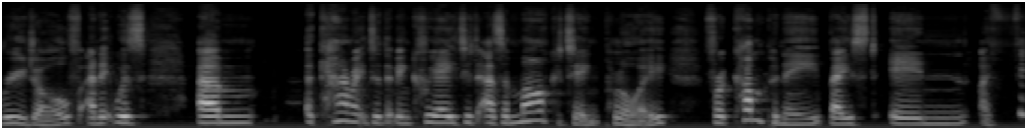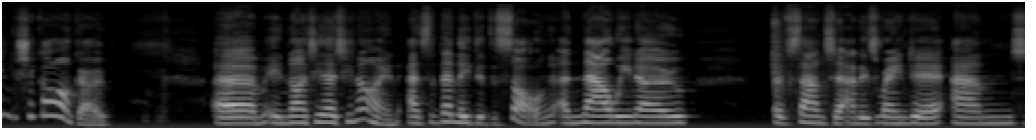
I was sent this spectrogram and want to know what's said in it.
Rudolph, and it was um, a character that had been created as a marketing ploy for a company based in, I think, Chicago, um, in 1939. And so then they did the song, and now we know of Santa and his reindeer and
